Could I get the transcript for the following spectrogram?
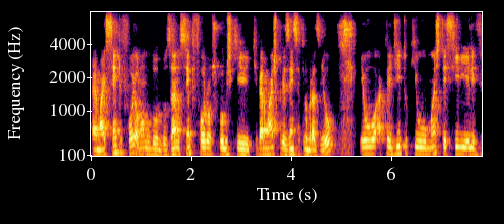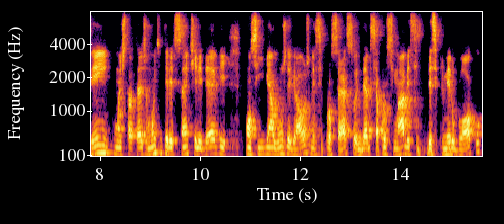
É, mas sempre foi, ao longo do, dos anos, sempre foram os clubes que tiveram mais presença aqui no Brasil. Eu acredito que o Manchester City ele vem com uma estratégia muito interessante. Ele deve conseguir ganhar alguns degraus nesse processo. Ele deve se aproximar desse, desse primeiro bloco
